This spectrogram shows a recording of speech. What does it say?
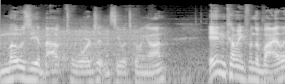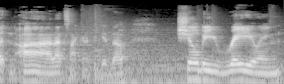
mosey about towards it and see what's going on. Incoming from the Violet. Ah, that's not going to be good, though. She'll be radioing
